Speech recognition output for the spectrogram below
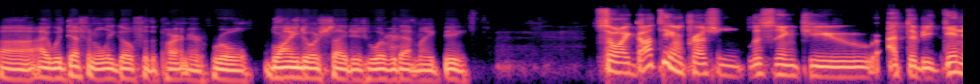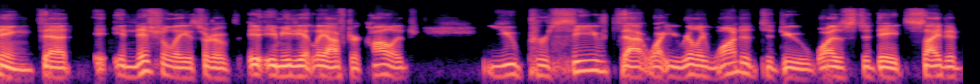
uh, I would definitely go for the partner role, blind or sighted, whoever that might be. So I got the impression listening to you at the beginning that i- initially, sort of immediately after college, you perceived that what you really wanted to do was to date sighted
